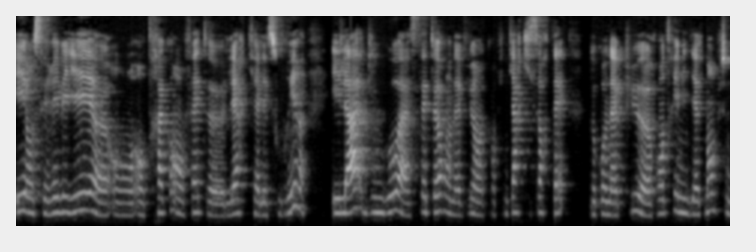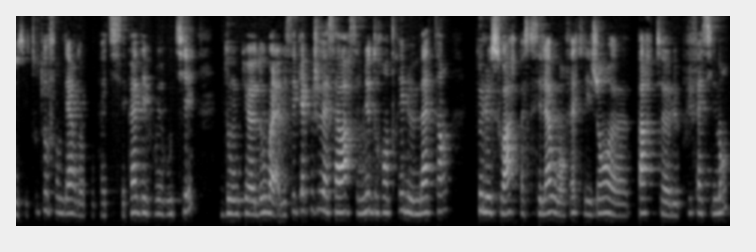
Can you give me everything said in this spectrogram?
et on s'est réveillé euh, en, traquant en fait l'air qui allait s'ouvrir. Et là, bingo, à 7 heures, on a vu un camping-car qui sortait. Donc, on a pu rentrer immédiatement. En plus, on était tout au fond de l'air, donc on pâtissait pas des bruits routiers. Donc, donc voilà. Mais c'est quelque chose à savoir. C'est mieux de rentrer le matin que le soir parce que c'est là où en fait les gens partent le plus facilement.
